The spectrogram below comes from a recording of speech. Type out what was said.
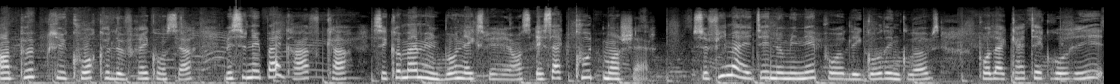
un peu plus court que le vrai concert, mais ce n'est pas grave car c'est quand même une bonne expérience et ça coûte moins cher. Ce film a été nominé pour les Golden Globes pour la catégorie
